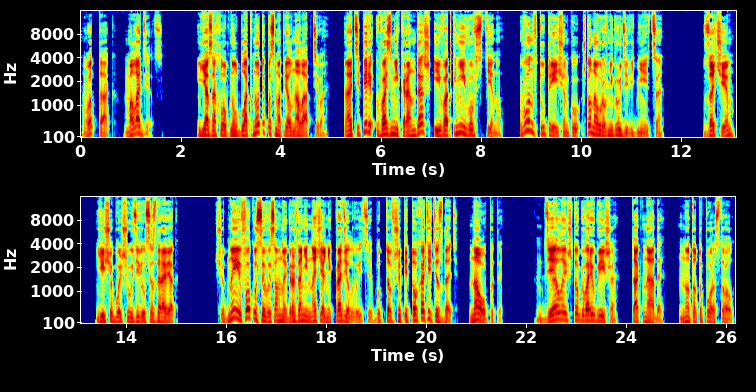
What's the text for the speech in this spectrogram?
«Вот так. Молодец». Я захлопнул блокнот и посмотрел на Лаптева. А теперь возьми карандаш и воткни его в стену. Вон в ту трещинку, что на уровне груди виднеется. Зачем? Еще больше удивился здоровяк. Чудные фокусы вы со мной, гражданин начальник, проделываете, будто в шапито хотите сдать. На опыты. Делай, что говорю, Гриша. Так надо. Но тот упорствовал.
